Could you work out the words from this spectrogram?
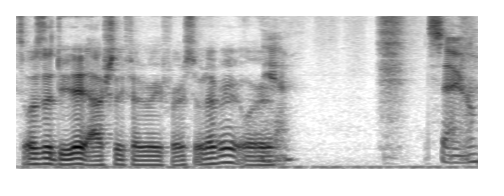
So was the due date actually February first or whatever, or Yeah. So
